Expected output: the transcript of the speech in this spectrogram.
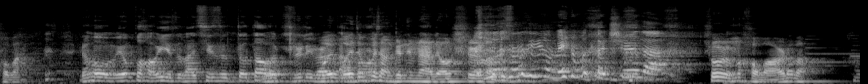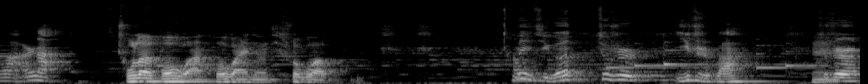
好吧，然后我们又不好意思把 cheese 都倒到纸里边我我已经不想跟你们俩聊吃了，又没什么可吃的，说说什么好玩的吧。好玩的。除了博物馆，博物馆已经说过了，那几个就是遗址吧，嗯就是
